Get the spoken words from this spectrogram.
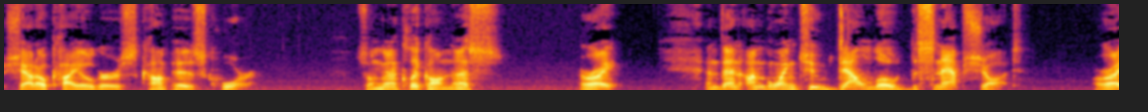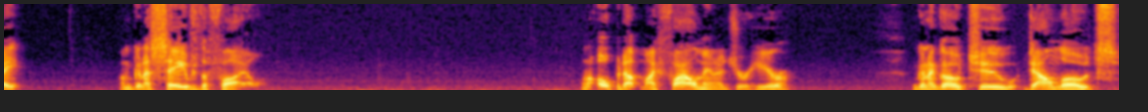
Shadow Kyogre's Compiz core. So I'm going to click on this. All right. And then I'm going to download the snapshot. All right. I'm going to save the file. I'm going to open up my file manager here. I'm going to go to downloads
